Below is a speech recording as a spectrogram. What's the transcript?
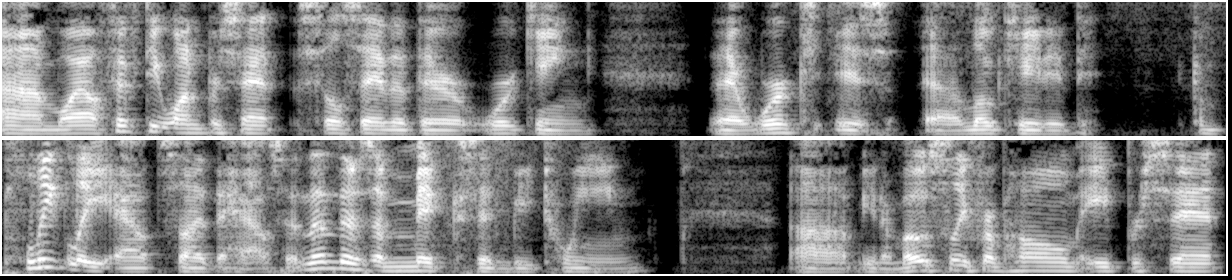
Um, while 51% still say that they're working, their work is uh, located completely outside the house. And then there's a mix in between, um, you know, mostly from home, 8%,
